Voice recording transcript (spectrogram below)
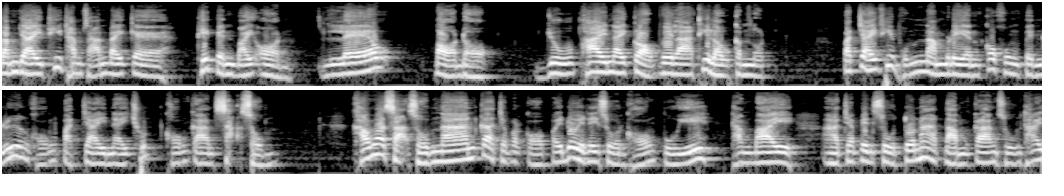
ลำไยที่ทำสารใบแก่ที่เป็นใบอ่อน แล้วต่อดอก อยู่ภายในกรอบเวลาที่เรากำหนด ปัจจัยที่ผมนำเรียนก็คงเป็นเรื่องของปัจจัยในชุดของการสะสม คำว่าสะสมนั้นก็จะประกอบไปด้วยในส่วนของปุ๋ยทางใบ อาจจะเป็นสูตรตัวหน้าต่ำกลางสูงท้าย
